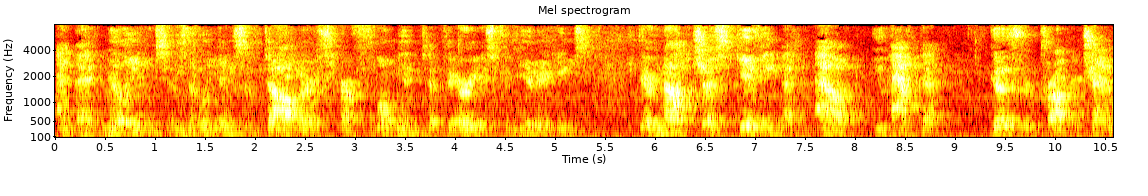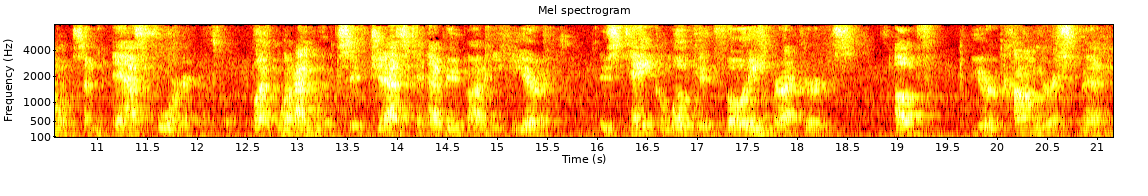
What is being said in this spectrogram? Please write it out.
and that millions and millions of dollars are flowing into various communities. They're not just giving it out. You have to go through proper channels and ask for it. But what I would suggest to everybody here is take a look at voting records of your congressman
